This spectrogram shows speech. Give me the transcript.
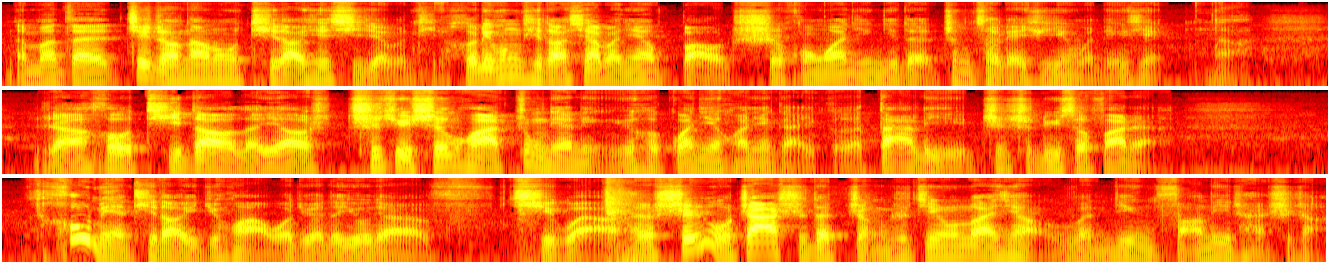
那么在这章当中提到一些细节问题，何立峰提到下半年要保持宏观经济的政策连续性、稳定性啊，然后提到了要持续深化重点领域和关键环节改革，大力支持绿色发展。后面提到一句话，我觉得有点。奇怪啊！他说：“深入扎实的整治金融乱象，稳定房地产市场。”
